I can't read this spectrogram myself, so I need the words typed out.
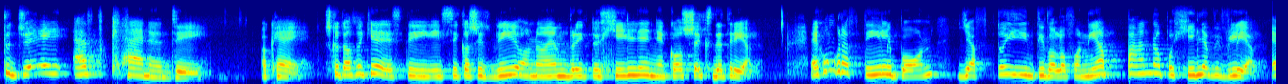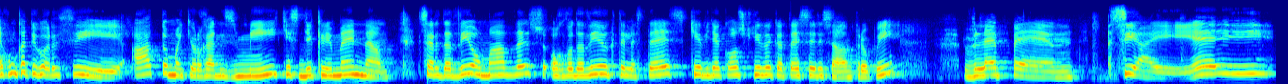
του J.F. Kennedy. Ok. Σκοτώθηκε στις 22 Νοέμβρη του 1963. Έχουν γραφτεί λοιπόν για αυτή τη δολοφονία πάνω από χίλια βιβλία. Έχουν κατηγορηθεί άτομα και οργανισμοί και συγκεκριμένα 42 ομάδες, 82 εκτελεστές και 214 άνθρωποι. Βλέπε CIA,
